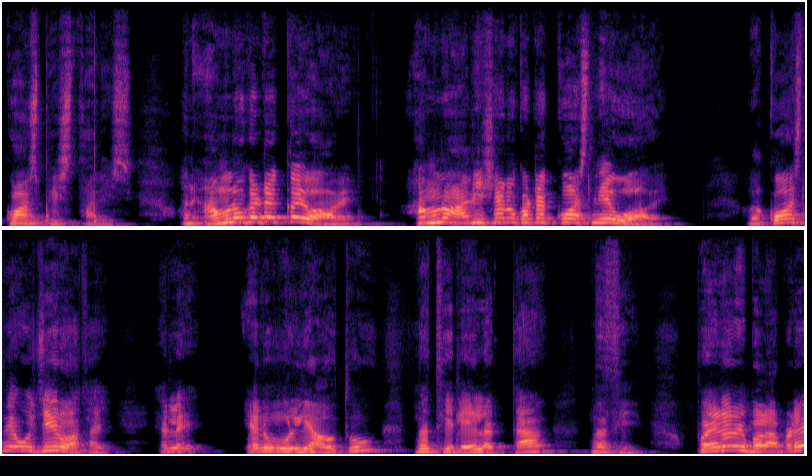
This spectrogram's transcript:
કોસ પિસ્તાલીસ. અને આમનો ઘટક કયો આવે? આમનો આ દિશાનો ઘટક કોસ નેવું આવે. હવે કોસ નેવું ઝીરો થાય, એટલે એનું મૂલ્ય આવતું નથી, એટલે એ લખતા નથી. પરિણામી બળ આપણે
